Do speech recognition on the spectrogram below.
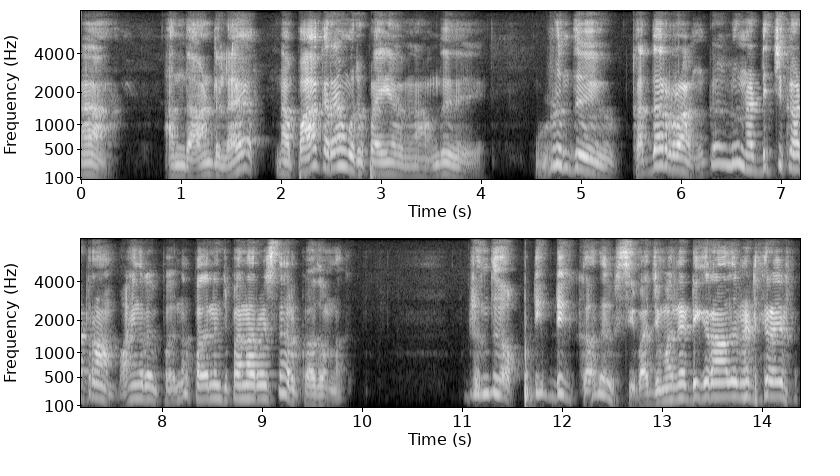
ஆ அந்த ஆண்டில் நான் பார்க்குறேன் ஒரு பையன் நான் வந்து உழுந்து கதறான் அங்கெல்லாம் நடிச்சு காட்டுறான். பயங்கர இப்போ என்ன பதினஞ்சு பதினாறு வயசு தான் இருக்கும் அது உனக்கு. இருந்து அப்படி இப்படி கதை சிவாஜி மாதிரி நடிக்கிறான் அது நடிக்கிறான்.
